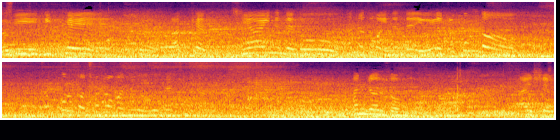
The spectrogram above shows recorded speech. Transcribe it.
여기 밑에 그 마켓 지하에 있는데도 환전소가 있는데 여기가 조금 더 더 쳐져가지고 여기서 했습니다. 환전소 ICM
